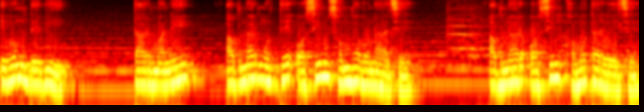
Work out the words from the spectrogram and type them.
এবং দেবী তার মানে আপনার মধ্যে অসীম সম্ভাবনা আছে। আপনার অসীম ক্ষমতা রয়েছে।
